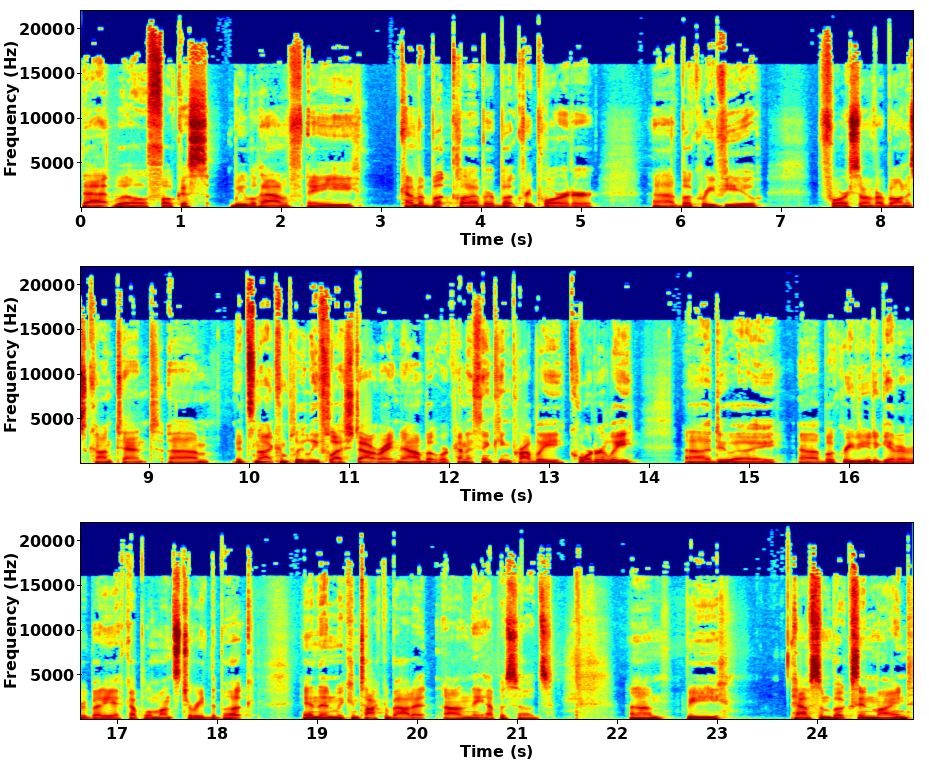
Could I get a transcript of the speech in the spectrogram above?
that will focus. We will have a kind of a book club or book report or uh, book review for some of our bonus content. Um, it's not completely fleshed out right now, but we're kind of thinking probably quarterly uh, do a, uh book review to give everybody a couple of months to read the book, and then we can talk about it on the episodes. Um, we have some books in mind.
